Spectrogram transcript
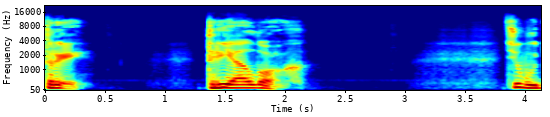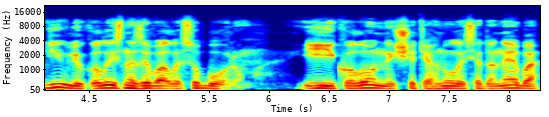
Три. Тріалог. Цю будівлю колись називали собором. Її колони, що тягнулися до неба,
